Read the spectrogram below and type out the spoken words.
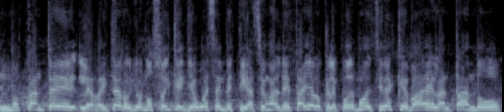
no obstante, le reitero, yo no soy quien llevo esa investigación al detalle, lo que le podemos decir es que va adelantando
